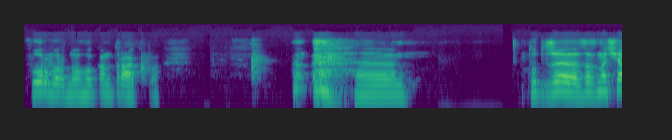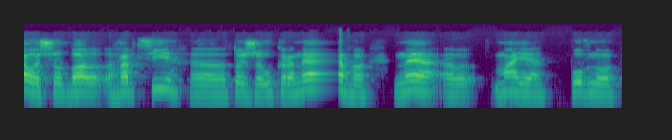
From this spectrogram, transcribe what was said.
форвардного контракту. Тут вже зазначали, що гравці, той же Укренерго, не має повну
